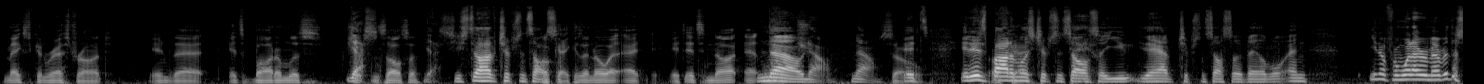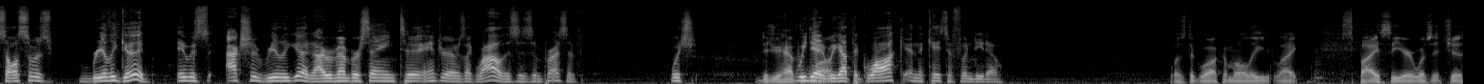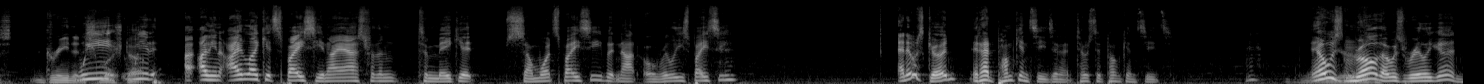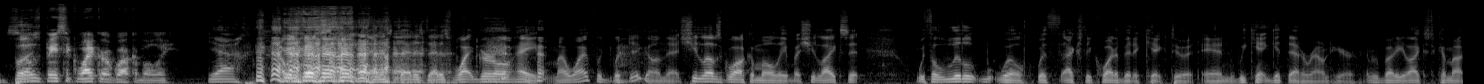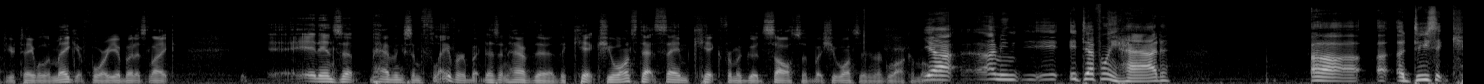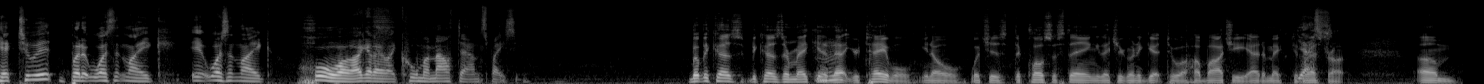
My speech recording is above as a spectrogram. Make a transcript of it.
Mexican restaurant in that it's bottomless Yes. chips and salsa? Yes, you still have chips and salsa. Okay, because I know at, at it, it's not at No, lunch. no, no. So- it's it is bottomless okay. chips and salsa. You they have chips and salsa available, and you know from what I remember, the salsa was really good. It was actually really good. I remember saying to Andrea, I was like, "Wow, this is impressive." Which Did you have? The we did. We got the guac and the queso fundido. Was the guacamole like spicy or was it just green and we smushed up? We I I mean, I like it spicy, and I asked for them to make it somewhat spicy, but not overly spicy. And it was good. It had pumpkin seeds in it, toasted pumpkin seeds. It was no, that was really good. So it was basic white girl guacamole. Yeah. that is that is that is white girl. Hey, my wife would, would dig on that. She loves guacamole, but she likes it with a little, well, with actually quite a bit of kick to it, and we can't get that around here. Everybody likes to come out to your table and make it for you, but it's like it ends up having some flavor, but doesn't have the the kick. She wants that same kick from a good salsa, but she wants it in her guacamole. Yeah, I mean, it, it definitely had uh, a, a decent kick to it, but it wasn't like it wasn't like oh, I gotta like cool my mouth down, spicy. But because because they're making Mhm. it at your table, you know, which is the closest thing that you're going to get to a hibachi at a Mexican Yes. restaurant, um,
